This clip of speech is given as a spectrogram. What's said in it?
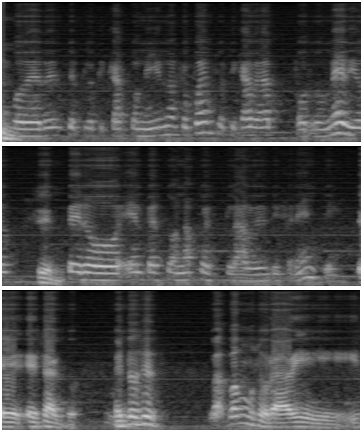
poder este, platicar con ellos, aunque pueden platicar por los medios, pero en persona pues claro es diferente. Eh, exacto. Entonces, vamos a orar y,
